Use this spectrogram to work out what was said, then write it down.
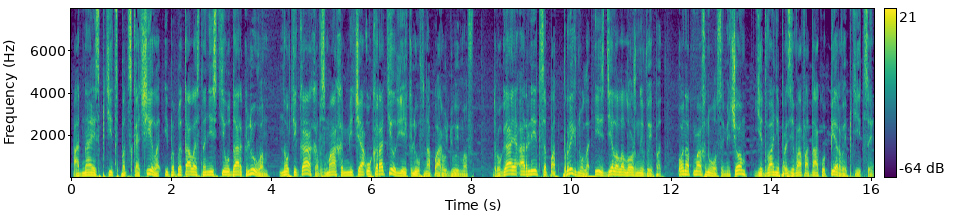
Одна из птиц подскочила и попыталась нанести удар клювом, но Кикаха взмахом меча укоротил ей клюв на пару дюймов. Другая орлица подпрыгнула и сделала ложный выпад. Он отмахнулся мечом, едва не прозевав атаку первой птицы.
